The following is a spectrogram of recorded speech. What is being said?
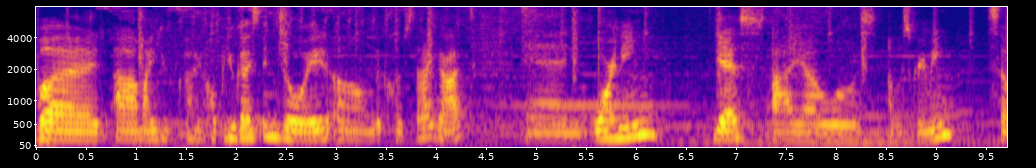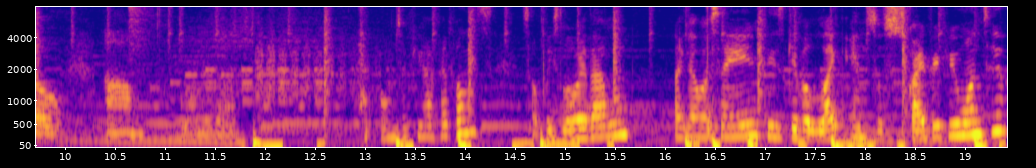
But um, I, I hope you guys enjoyed um, the clips that I got. And warning, yes, I uh, was I was screaming. So um, lower the headphones if you have headphones. So please lower that one like I was saying, please give a like and subscribe if you want to.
